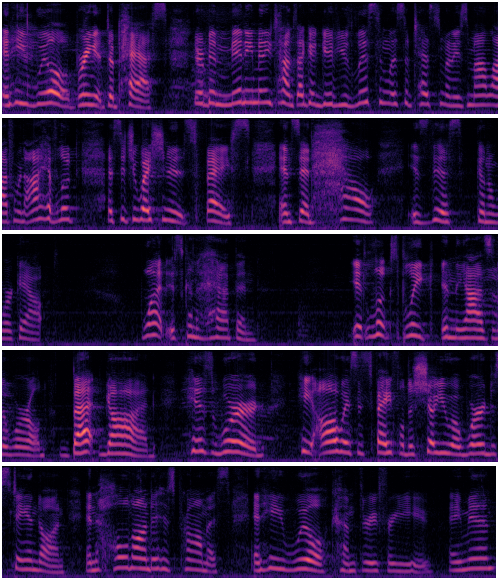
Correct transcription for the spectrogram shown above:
and He will bring it to pass. There have been many, many times I could give you lists and lists of testimonies in my life when I have looked a situation in its face and said, How is this going to work out? What is going to happen? It looks bleak in the eyes of the world, but God, His Word, He always is faithful to show you a word to stand on and hold on to His promise, and He will come through for you. Amen?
